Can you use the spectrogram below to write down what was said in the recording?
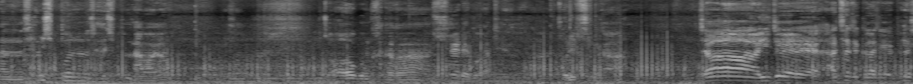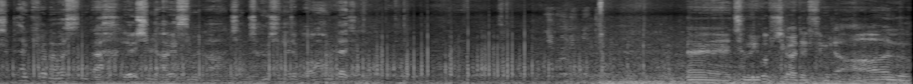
한 30분, 40분 남아요. 조금 가다가 쉬어야 될 것 같아요. 아, 졸립습니다. 자, 이제 하차지까지 88km 남았습니다. 열심히 가겠습니다. 지금 정신이 아주 멍합니다, 지금. 500m 네, 지금 7시가 됐습니다. 아유,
